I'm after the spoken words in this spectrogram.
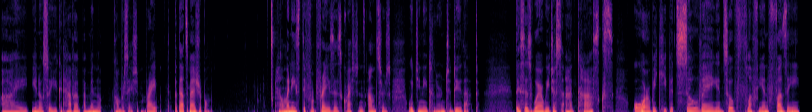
I, you know, so you could have a, a min conversation, right? But that's measurable. How many different phrases, questions, answers would you need to learn to do that? This is where we just add tasks or we keep it so vague and so fluffy and fuzzy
